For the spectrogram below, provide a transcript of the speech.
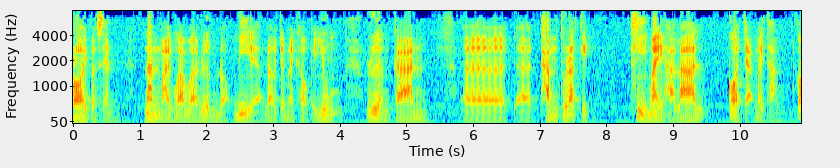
ร้อยเปอร์เซ็นต์นั่นหมายความว่าเรื่องดอกเบี้ยเราจะไม่เข้าไปยุ่ง เรื่องการทำธุรกิจที่ไม่ฮาลาลก็จะไม่ทำก็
